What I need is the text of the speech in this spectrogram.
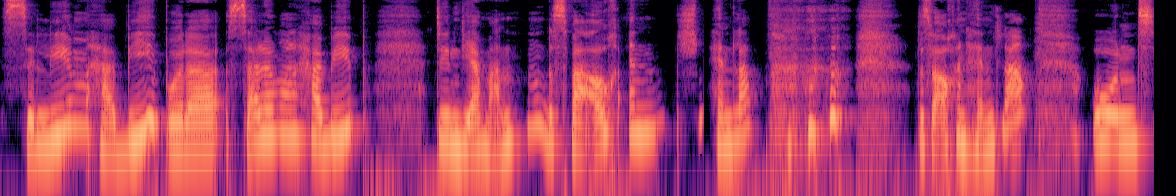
Selim Habib oder Salomon Habib den Diamanten. Das war auch ein Händler. das war auch ein Händler. Und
